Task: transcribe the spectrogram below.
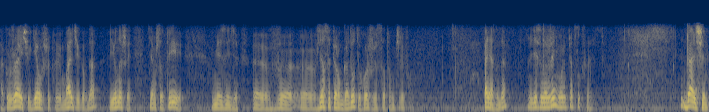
окружающих девушек и мальчиков, да, юношей, тем, что ты, мне извините, э, в, э, в 91 году ты ходишь уже с сотовым телефоном. Понятно, да? Здесь возражение можно прям вслух сказать. Дальше,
